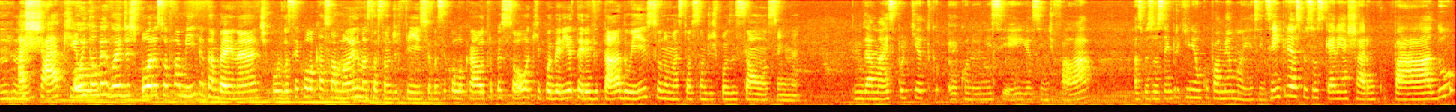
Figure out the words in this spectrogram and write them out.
uhum. achar que. Ou eu... então vergonha de expor a sua família também, né? Tipo, você colocar sua mãe numa situação difícil, você colocar outra pessoa que poderia ter evitado isso numa situação de exposição, assim, né? Ainda mais porque quando eu iniciei, assim, de falar, as pessoas sempre queriam culpar minha mãe, assim. Sempre as pessoas querem achar um culpado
